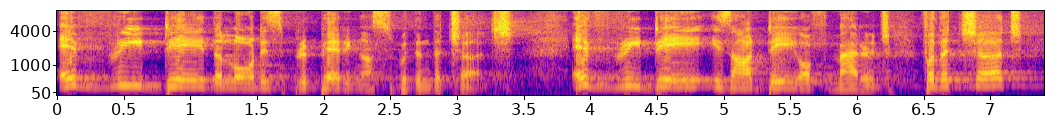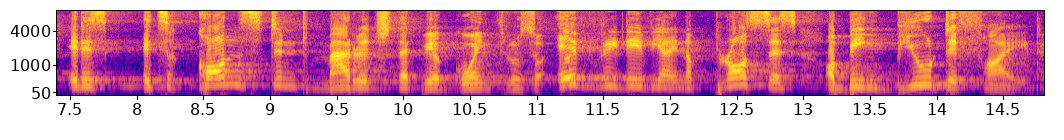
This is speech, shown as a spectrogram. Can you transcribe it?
Every day, the Lord is preparing us within the church. Every day is our day of marriage. For the church, it is it's a constant marriage that we are going through. So every day we are in a process of being beautified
